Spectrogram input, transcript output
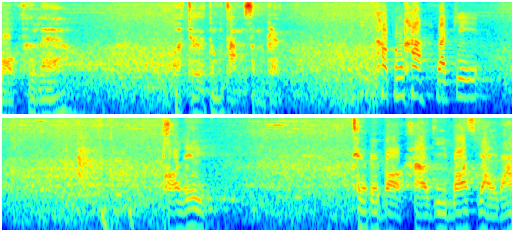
บอกเธอแล้ว ว่าเธอต้องทำสำเร็จ ขอบคุณค่ะ ลักกี้ พอลลี่ เธอไปบอกข่าวดีบอสใหญ่ได้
